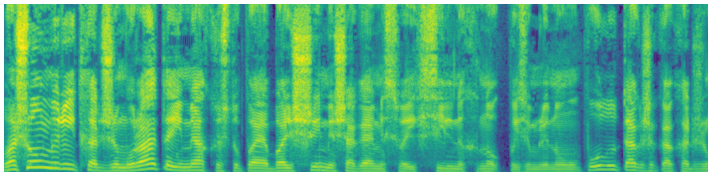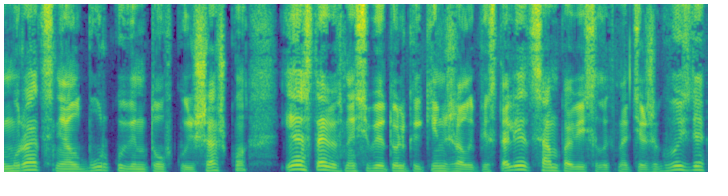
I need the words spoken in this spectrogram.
Вошел Мюрид Хаджи Мурата и, мягко ступая большими шагами своих сильных ног по земляному полу, так же, как Хаджи Мурат, снял бурку, винтовку и шашку и, оставив на себе только кинжал и пистолет, сам повесил их на те же гвозди,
